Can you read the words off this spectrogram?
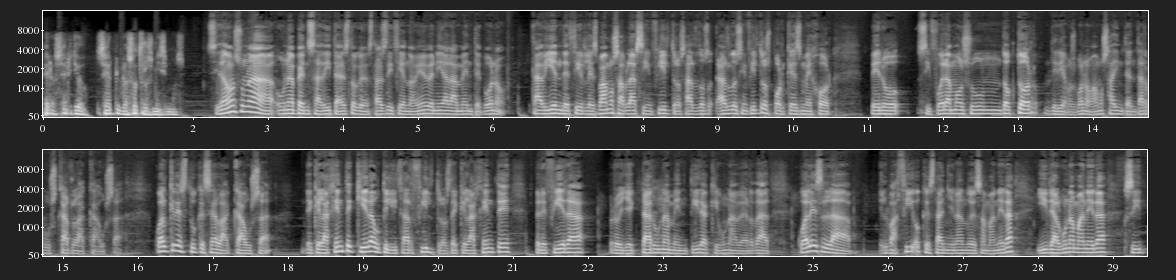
pero ser yo, ser nosotros mismos. Si damos una, una pensadita a esto que estás diciendo, a mí me venía a la mente, bueno, está bien decirles, vamos a hablar sin filtros, hazlo sin filtros porque es mejor. Pero si fuéramos un doctor, diríamos, bueno, vamos a intentar buscar la causa. ¿Cuál crees tú que sea la causa de que la gente quiera utilizar filtros, de que la gente prefiera proyectar una mentira que una verdad? ¿Cuál es la, el vacío que están llenando de esa manera? Y de alguna manera, si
